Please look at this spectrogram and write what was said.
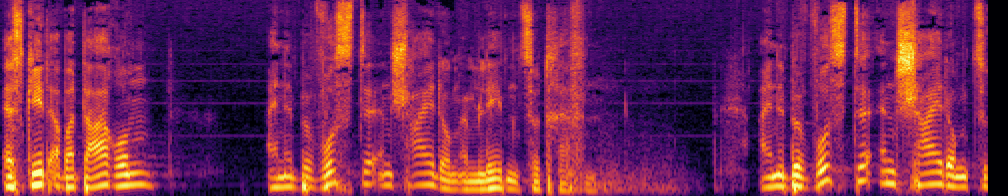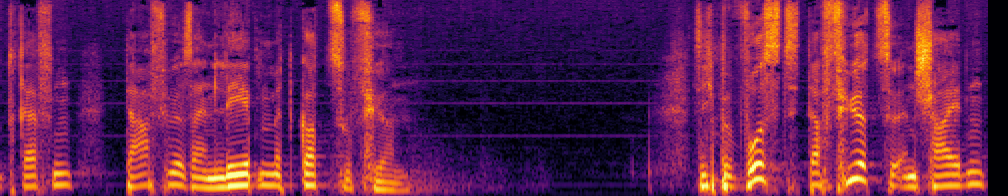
Es geht aber darum, eine bewusste Entscheidung im Leben zu treffen. Eine bewusste Entscheidung zu treffen, dafür sein Leben mit Gott zu führen sich bewusst dafür zu entscheiden,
